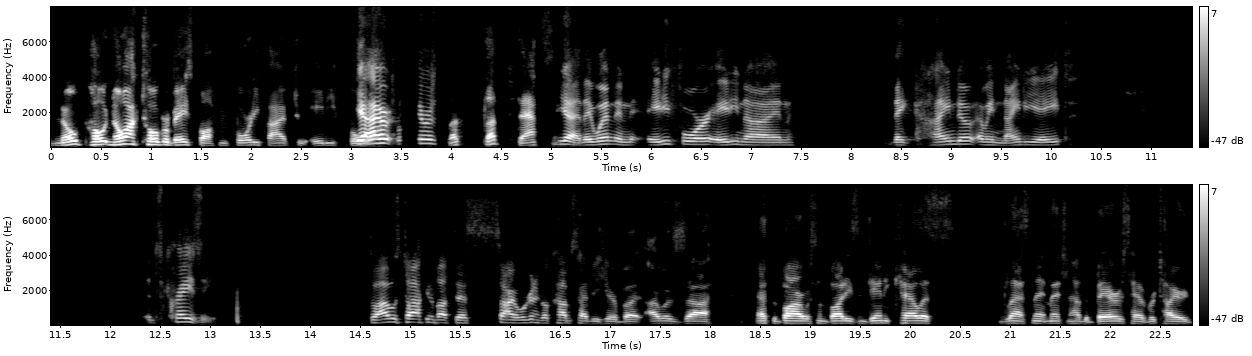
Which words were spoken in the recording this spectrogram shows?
No po- no October baseball from 45 to 84. Yeah. I, there was, let let that sink. yeah. They went in 84, 89. They kind of, I mean, 98. It's crazy. So I was talking about this. Sorry, we're gonna go Cubs heavy here, but I was uh, at the bar with some buddies, and Danny Callis last night mentioned how the Bears have retired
